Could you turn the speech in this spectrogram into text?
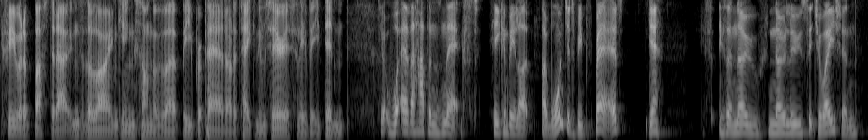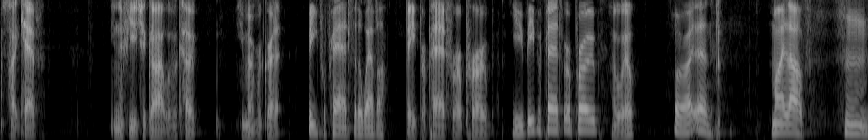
if he would have busted out into the Lion King song of uh, "Be Prepared," I'd have taken him seriously, but he didn't. Whatever happens next, he can be like, "I want you to be prepared." Yeah, It's, it's a no no lose situation. it's like Kev. In the future, go out with a coat. You won't regret it. Be prepared for the weather. Be prepared for a probe. You be prepared for a probe. I will. All right then. My love. Hmm.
